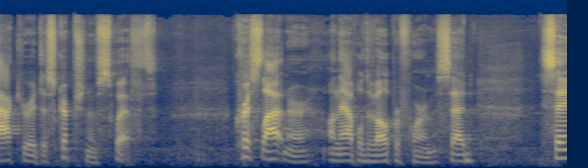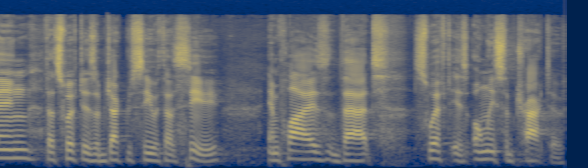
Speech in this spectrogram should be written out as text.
accurate description of Swift. Chris Lattner on the Apple Developer Forum said, saying that Swift is Objective-C without C implies that Swift is only subtractive,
